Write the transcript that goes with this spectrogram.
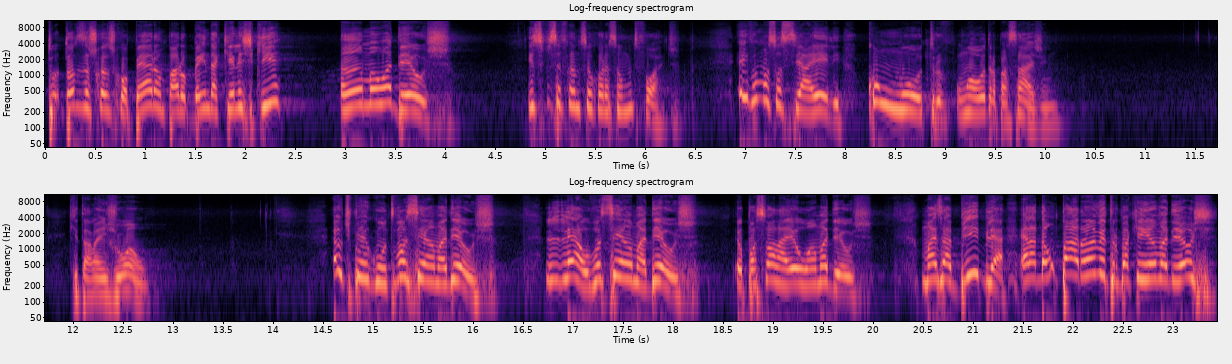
todas as coisas cooperam para o bem daqueles que amam a Deus. Isso precisa ficar no seu coração muito forte. E aí vamos associar ele com um outro, uma outra passagem que está lá em João. Eu te pergunto, você ama a Deus? Léo, você ama a Deus? Eu posso falar, eu amo a Deus. Mas a Bíblia, ela dá um parâmetro para quem ama Deus.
